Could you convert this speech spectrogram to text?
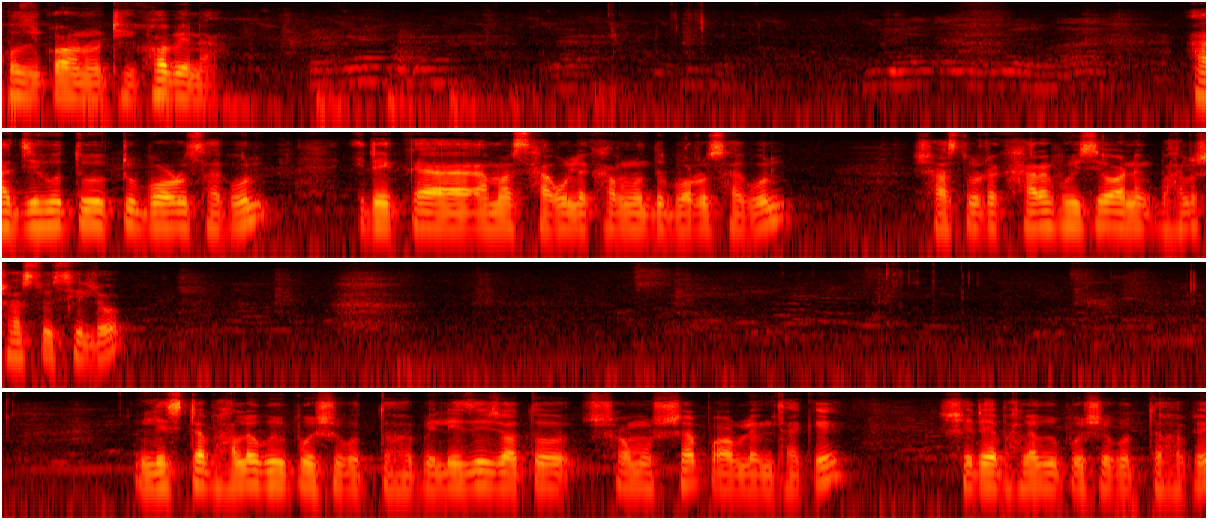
গোসল করানো ঠিক হবে না। আর যেহেতু একটু বড় ছাগল, এটা আমার ছাগলে খাওয়ানোর মধ্যে বড় ছাগল, স্বাস্থ্যটা খারাপ হয়েছে, অনেক ভালো স্বাস্থ্য ছিল। লেজটা ভালো করে পরিষ্কার করতে হবে। লেজে যত সমস্যা প্রবলেম থাকে সেটা ভালো করে পরিষ্কার করতে হবে।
